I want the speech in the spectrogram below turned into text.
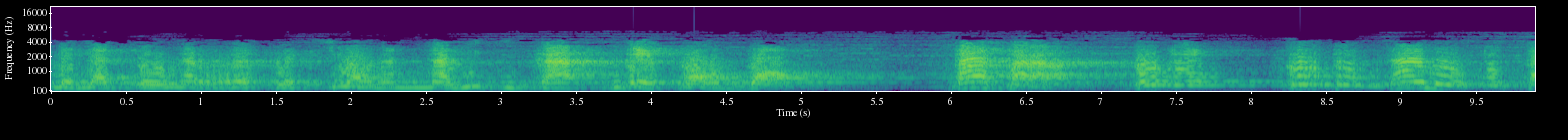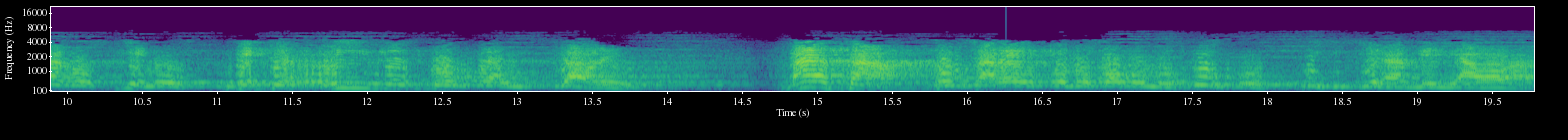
mediante una reflexión analítica de fondo. Basta, porque comprendamos que estamos llenos de terribles contradicciones. Basta con saber que no somos los mismos ni siquiera media hora.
